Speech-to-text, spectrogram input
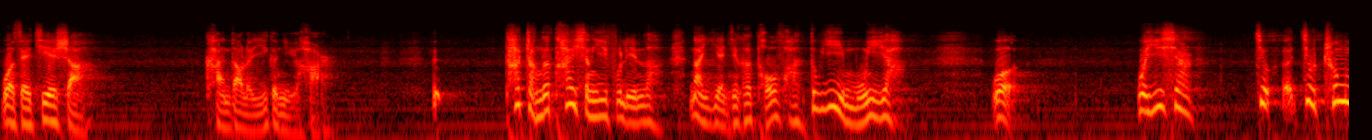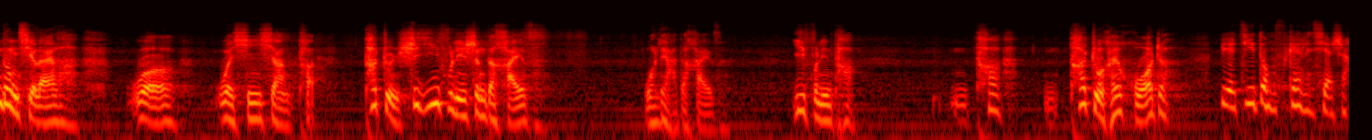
我在街上。看到了一个女孩，她长得太像伊芙琳了，那眼睛和头发都一模一样。我，我一下就就冲动起来了。我我心想，他，他准是伊芙琳生的孩子，我俩的孩子。伊芙琳她，她她准还活着。别激动，斯盖伦先生。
